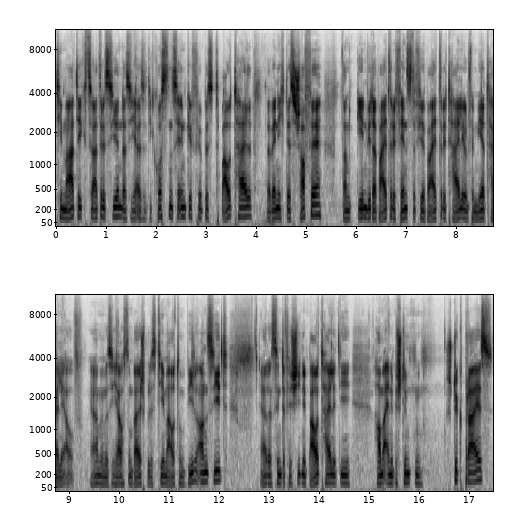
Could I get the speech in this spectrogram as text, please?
Thematik zu adressieren, dass ich also die Kosten senke für das Bauteil, weil wenn ich das schaffe, dann gehen wieder weitere Fenster für weitere Teile und für mehr Teile auf. Ja, wenn man sich auch zum Beispiel das Thema Automobil ansieht, ja, das sind ja verschiedene Bauteile, die haben einen bestimmten Stückpreis.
